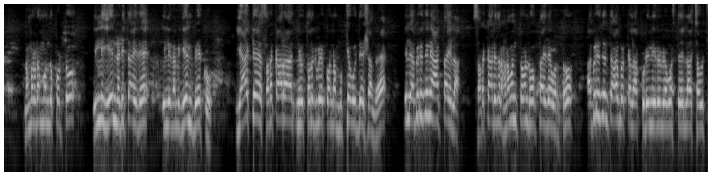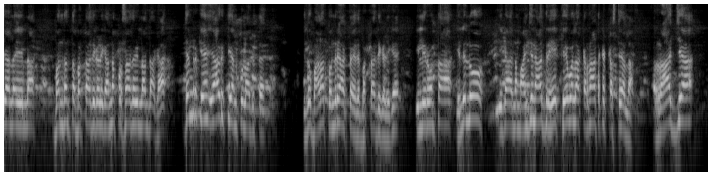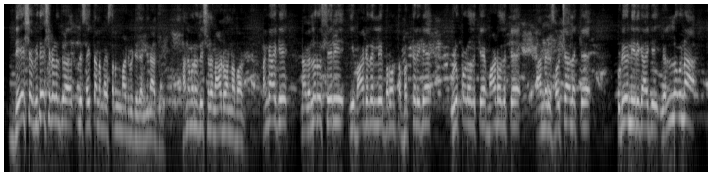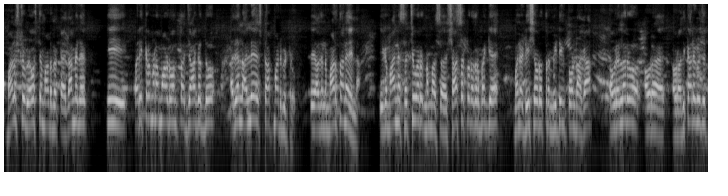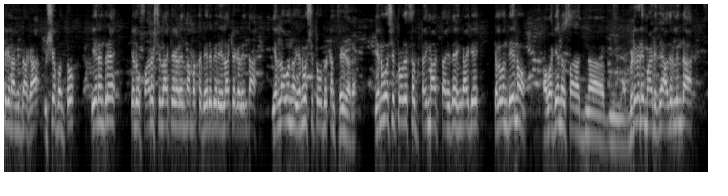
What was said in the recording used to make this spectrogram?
ಮೆಮೊರಂಡಮ್ ಒಂದು ಕೊಟ್ಟು ಇಲ್ಲಿ ಏನ್ ನಡೀತಾ ಇದೆ, ಇಲ್ಲಿ ನಮಗೇನ್ ಬೇಕು, ಯಾಕೆ ಸರ್ಕಾರ ನೀವು ತೊಲಗಬೇಕು ಅನ್ನೋ ಮುಖ್ಯ ಉದ್ದೇಶ ಅಂದ್ರೆ ಇಲ್ಲಿ ಅಭಿವೃದ್ಧಿನೇ ಆಗ್ತಾ ಇಲ್ಲ. ಸರ್ಕಾರ ಇದ್ರ ಹಣವನ್ನು ತೊಗೊಂಡು ಹೋಗ್ತಾ ಇದೆ ಹೊರತು ಅಭಿವೃದ್ಧಿ ಅಂತ ಆಗ್ಬೇಕಲ್ಲ. ಕುಡಿ ನೀರಿನ ವ್ಯವಸ್ಥೆ ಇಲ್ಲ, ಶೌಚಾಲಯ ಇಲ್ಲ, ಬಂದಂತ ಭಕ್ತಾದಿಗಳಿಗೆ ಅನ್ನಪ್ರಸಾದ ಇಲ್ಲ ಅಂದಾಗ ಜನರಿಗೆ ಯಾವ ರೀತಿ ಅನುಕೂಲ ಆಗುತ್ತೆ? ಇದು ಬಹಳ ತೊಂದರೆ ಆಗ್ತಾ ಇದೆ ಭಕ್ತಾದಿಗಳಿಗೆ. ಇಲ್ಲಿರುವಂತ ಎಲ್ಲೆಲ್ಲೋ ಈಗ ನಮ್ಮ ಅಂಜನಾದ್ರಿ ಕೇವಲ ಕರ್ನಾಟಕಕ್ಕಷ್ಟೇ ಅಲ್ಲ, ರಾಜ್ಯ, ದೇಶ ವಿದೇಶಗಳಲ್ಲಿ ಸಹಿತ ನಮ್ಮ ಹೆಸರನ್ನು ಮಾಡಿಬಿಟ್ಟಿದೆ ಅಂಜನಾದ್ರಿ, ಹನುಮನ ದೇಶದ ನಾಡು ಅನ್ನೋ ಭಾಗ. ಹಂಗಾಗಿ ನಾವೆಲ್ಲರೂ ಸೇರಿ ಈ ಭಾಗದಲ್ಲಿ ಬರುವಂತ ಭಕ್ತರಿಗೆ ಉಳ್ಕೊಳ್ಳೋದಕ್ಕೆ, ಮಾಡೋದಕ್ಕೆ, ಆಮೇಲೆ ಶೌಚಾಲಯಕ್ಕೆ, ಕುಡಿಯೋ ನೀರಿಗಾಗಿ ಇವೆಲ್ಲವನ್ನ ಬಹಳಷ್ಟು ವ್ಯವಸ್ಥೆ ಮಾಡಬೇಕಾಗಿದೆ. ಆಮೇಲೆ ಈ ಪರಿಕ್ರಮಣ ಮಾಡುವಂತ ಜಾಗದ್ದು ಅದೆಲ್ಲ ಅಲ್ಲೇ ಸ್ಟಾಪ್ ಮಾಡಿಬಿಟ್ರು. ಅದನ್ನ ಮಾಡ್ತಾನೆ ಇಲ್ಲ. ಈಗ ಮಾನ್ಯ ಸಚಿವರು, ನಮ್ಮ ಸ- ಶಾಸಕರು ಅದ್ರ ಬಗ್ಗೆ ಮೊನ್ನೆ ಡಿ ಸಿ ಅವ್ರ ಹತ್ರ ಮೀಟಿಂಗ್ ತಗೊಂಡಾಗ ಅವರೆಲ್ಲರೂ ಅವರ ಅವರ ಅಧಿಕಾರಿಗಳ ಜೊತೆಗೆ ನಾನಿದ್ದಾಗ ವಿಷಯ ಬಂತು. ಏನಂದ್ರೆ ಕೆಲವು ಫಾರೆಸ್ಟ್ ಇಲಾಖೆಗಳಿಂದ ಮತ್ತೆ ಬೇರೆ ಬೇರೆ ಇಲಾಖೆಗಳಿಂದ ಎಲ್ಲವನ್ನು ಎನ್ ಸಿ ತಗೋಬೇಕಂತ ಹೇಳಿದ್ದಾರೆ. ಎನ್ ಸಿ ತೊಗೊಳಕ್ಕೆ ಸ್ವಲ್ಪ ಟೈಮ್ ಆಗ್ತಾ ಇದೆ. ಹಿಂಗಾಗಿ ಕೆಲವೊಂದೇನು ಅವಾಗೇನು ಸ ಬಿಡುಗಡೆ ಮಾಡಿದೆ. ಅದರಿಂದ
